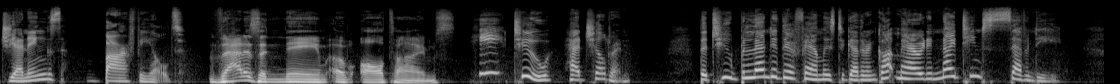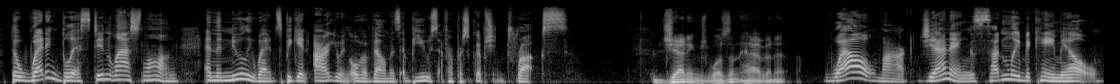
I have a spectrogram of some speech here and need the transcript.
Jennings Barfield. That is a name of all times. He, too, had children. The two blended their families together and got married in 1970. The wedding bliss didn't last long, and the newlyweds began arguing over Velma's abuse of her prescription drugs. Jennings wasn't having it. Well, Mark, Jennings suddenly became ill.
